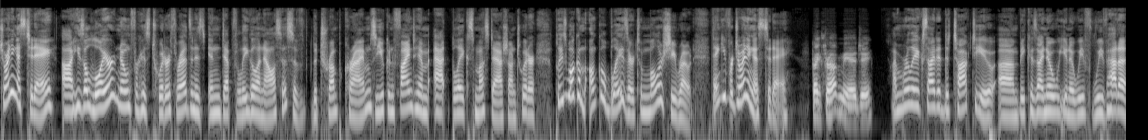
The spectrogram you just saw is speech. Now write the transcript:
Joining us today, uh, he's a lawyer known for his Twitter threads and his in depth legal analysis of the Trump crimes. You can find him at Blake's Mustache on Twitter. Please welcome Uncle Blazer to Mueller, She Wrote. Thank you for joining us today. Thanks for having me, AG. I'm really excited to talk to you um, because I know you know we've we've had a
